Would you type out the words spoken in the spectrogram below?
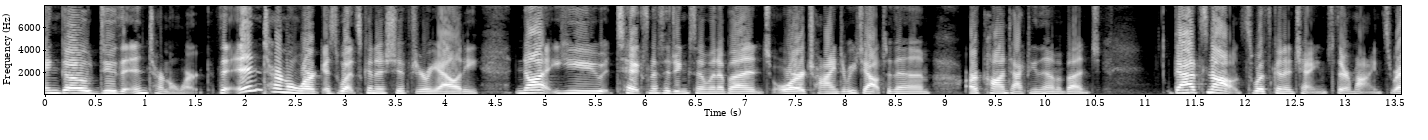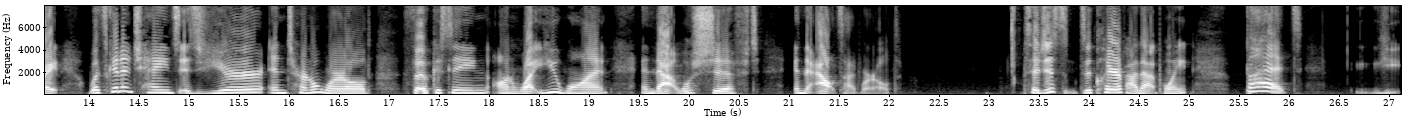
and go do the internal work. The internal work is what's going to shift your reality, not you text messaging someone a bunch or trying to reach out to them or contacting them a bunch that's not what's going to change their minds, right? What's going to change is your internal world focusing on what you want, and that will shift in the outside world. So, just to clarify that point, but you,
